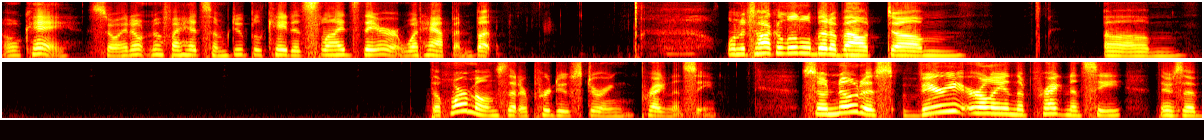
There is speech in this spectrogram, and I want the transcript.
Okay, so I don't know if I had some duplicated slides there or what happened, but I want to talk a little bit about um, um, the hormones that are produced during pregnancy. So notice very early in the pregnancy there's a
